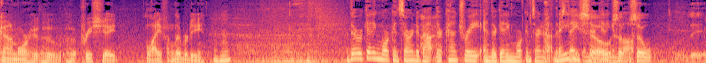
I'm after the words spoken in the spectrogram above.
kind of more who, who, who appreciate life and liberty. Mhm. They're getting more concerned about their country, and they're getting more concerned about their Maybe state, and so. they're getting so, involved. so uh,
